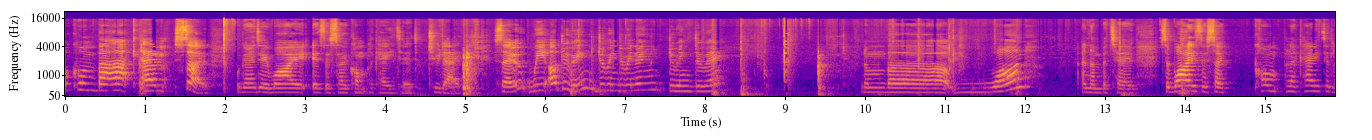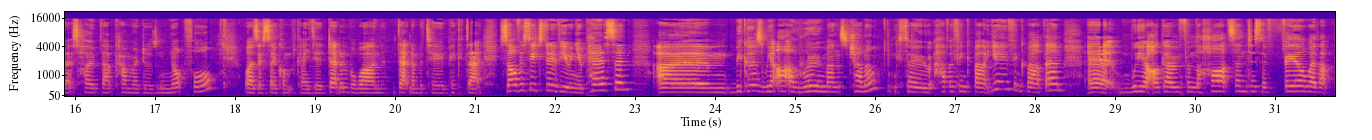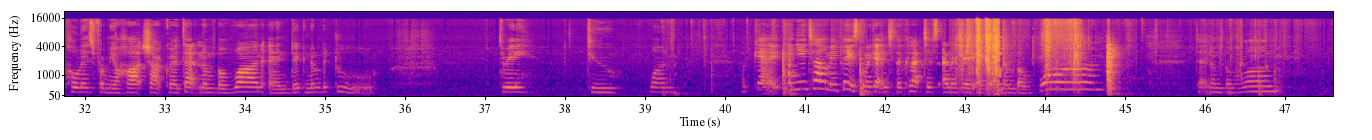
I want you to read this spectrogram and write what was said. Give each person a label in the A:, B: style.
A: welcome back. Um, so we're gonna do why is this so complicated today. So we are doing, doing, doing, doing, doing number one and number two. So why is this so complicated. Let's hope that camera does not fall. Why is it so complicated? Deck number one, deck number two, pick a deck. So obviously to do with you and your person, um, because we are a romance channel. So have a think about you, think about them. Uh, we are going from the heart center, so feel where that pull is from your heart chakra. Deck number one and deck number two. Three, two, one. Okay, can you tell me please, can we get into the collective's energy of deck number one? Deck number one.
